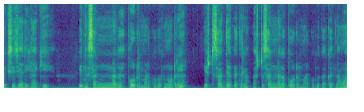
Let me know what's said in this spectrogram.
ಮಿಕ್ಸಿ ಜಾರಿಗೆ ಹಾಕಿ ಇದನ್ನ ಸಣ್ಣಗೆ ಪೌಡ್ರ್ ಮಾಡ್ಕೋಬೇಕು ನೋಡಿರಿ. ಎಷ್ಟು ಸಾಧ್ಯ ಆಕೈತಲ್ಲ ಅಷ್ಟು ಸಣ್ಣಗೆ ಪೌಡ್ರ್ ಮಾಡ್ಕೋಬೇಕಾಗತ್ತೆ ನಾವು.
